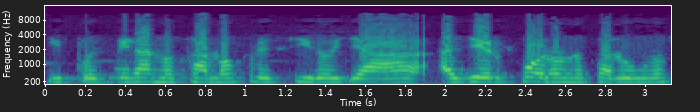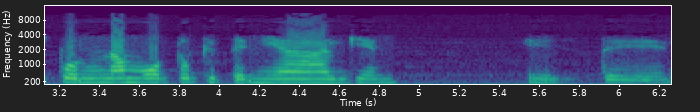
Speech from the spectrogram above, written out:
y pues mira, nos han ofrecido ya, ayer fueron los alumnos por una moto que tenía alguien este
